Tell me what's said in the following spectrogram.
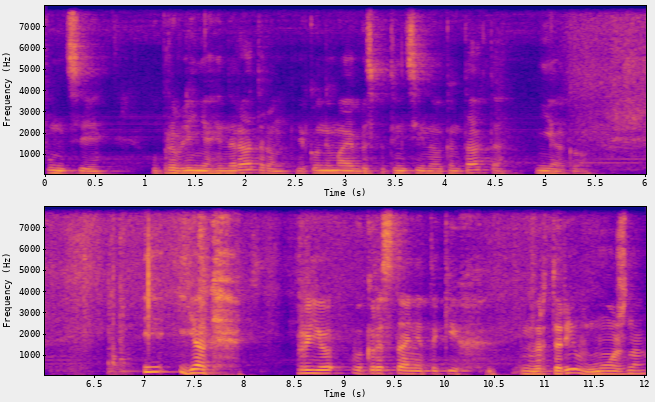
функції управління генератором, якого немає безпотенційного контакту ніякого. І як При використанні таких інверторів можна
